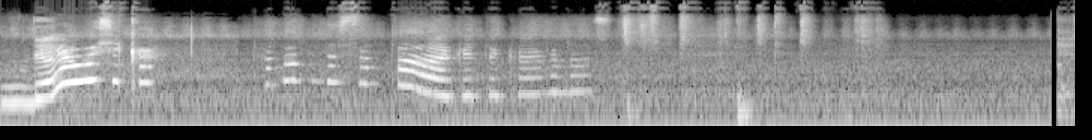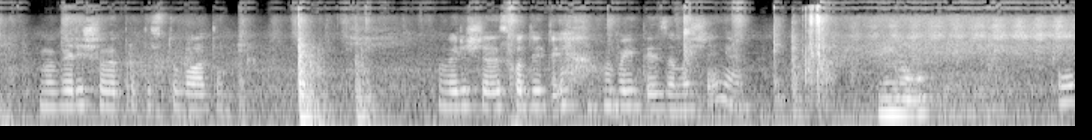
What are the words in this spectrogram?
Да, Осіка? Вона собака така у нас. Ми вирішили протестувати. Вирішили сходити, вийти за машини. Non. Оп.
